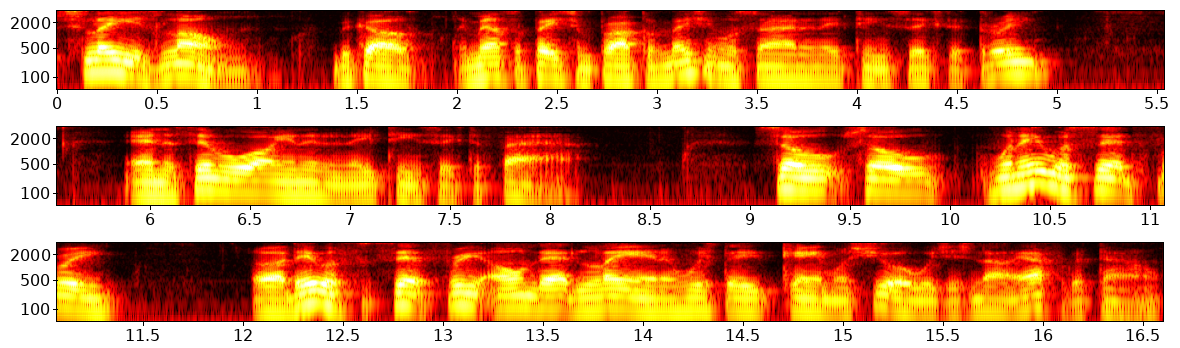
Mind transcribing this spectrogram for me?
slaves long because Emancipation Proclamation was signed in 1863 and the Civil War ended in 1865. So, so when they were set free, uh, they were set free on that land in which they came ashore, which is now Africa Town.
